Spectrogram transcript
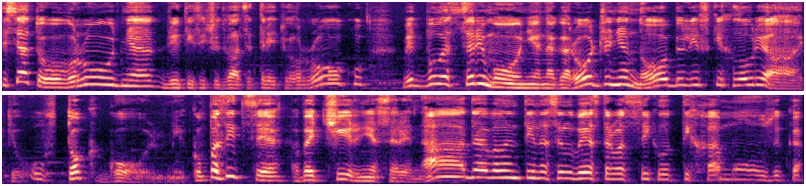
10 грудня 2023 року відбулася церемонія нагородження Нобелівських лауреатів у Стокгольмі. Композиція Вечірня серенада Валентина Сильвестрова з циклу Тиха музика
